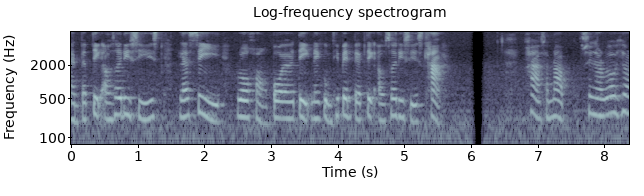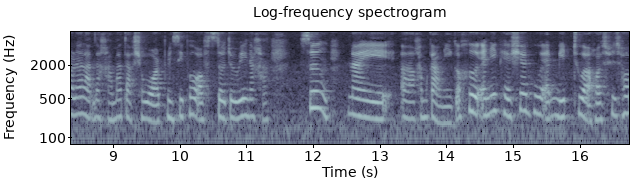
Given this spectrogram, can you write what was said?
and peptic ulcer disease และ 4. role ของ probiotic ในกลุ่มที่เป็น peptic ulcer disease ค่ะ ค่ะสำหรับ scenario ที่เราได้รับนะคะ มาจาก Schwartz principle of surgery นะคะ ซึ่งในคำกล่าวนี้ก็คือ any patient who admit to a hospital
